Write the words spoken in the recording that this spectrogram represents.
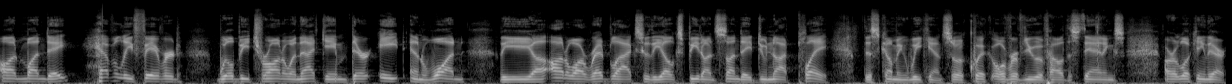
on Monday. Heavily favored will be Toronto in that game. They're eight and one. The uh, Ottawa Redblacks, who the Elks beat on Sunday, do not play this coming weekend. So a quick overview of how the standings are looking there.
